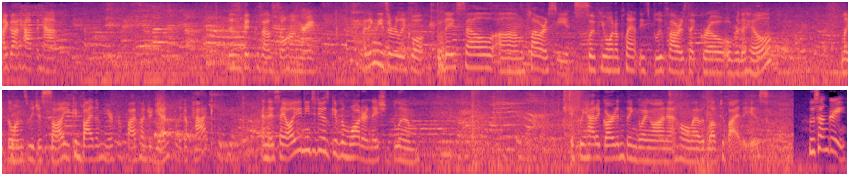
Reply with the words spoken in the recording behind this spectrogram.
I got half and half. This is good because I was so hungry. I think these are really cool. They sell um, flower seeds. So if you want to plant these blue flowers that grow over the hill, like the ones we just saw, you can buy them here for 500 yen for like a pack. And they say all you need to do is give them water and they should bloom. If we had a garden thing going on at home, I would love to buy these. Who's hungry?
